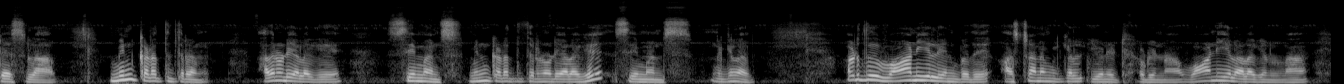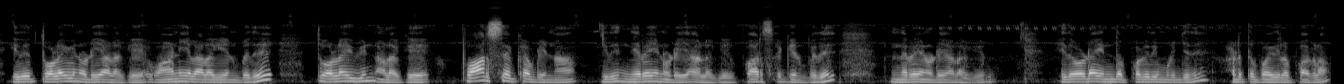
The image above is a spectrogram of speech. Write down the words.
டெஸ்லா. மின் கடத்துத்திறன் அதனுடைய அழகு சிமெண்ட்ஸ் மின் கடத்துத்திறனுடைய அழகு சிமென்ஸ் ஓகேங்களா? அடுத்தது வானியல் என்பது அஸ்ட்ரானமிக்கல் யூனிட் அப்படின்னா வானியல் அலகுன்னா இது தொலைவினுடைய அலகு. வானியல் அலகு என்பது தொலைவின் அலகு. பார்செக் அப்படின்னா இது நிறையினுடைய அலகு. பார்செக் என்பது நிறையனுடைய அழகில். இதோட இந்த பகுதி முடிஞ்சது. அடுத்த பகுதியில் பார்க்கலாம்.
